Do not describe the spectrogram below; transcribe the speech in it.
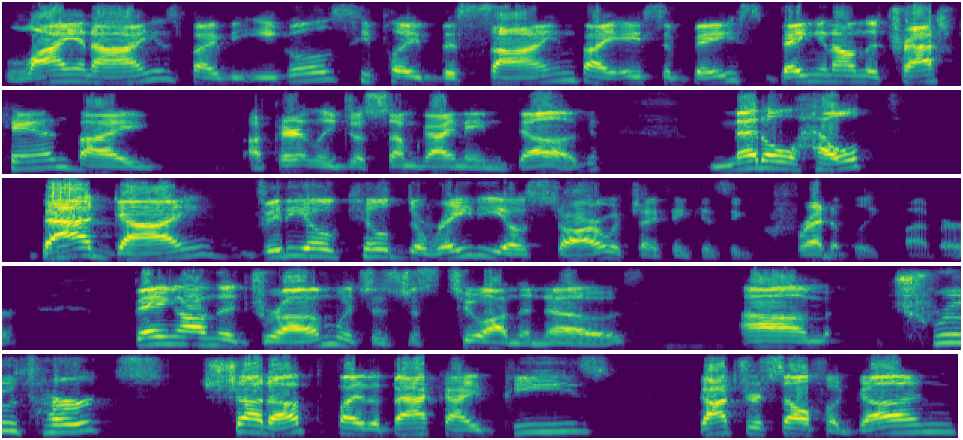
Lyin' Eyes by the Eagles. He played The Sign by Ace of Base, Banging on the Trash Can by apparently just some guy named Doug, Metal Health Bad Guy, Video Killed the Radio Star, which I think is incredibly clever. Bang on the Drum, which is just too on the nose. Um, Truth Hurts, Shut Up by the Black Eyed Peas. Got Yourself a Gun,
